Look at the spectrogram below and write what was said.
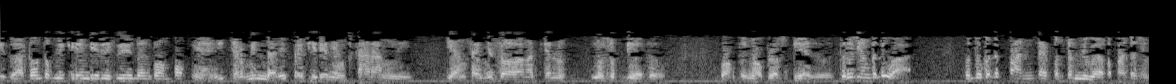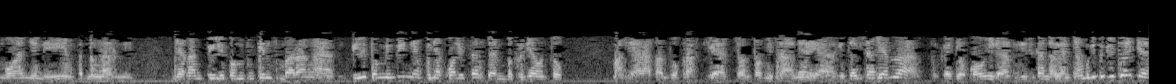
gitu? Atau untuk mikirin diri sendiri dan kelompoknya? Ini cermin dari presiden yang sekarang nih yang saya nyesel banget kan nusuk dia tuh waktu nyoblos dia tuh. Terus yang kedua untuk ke depan saya pesan juga kepada semuanya nih yang pendengar nih. Jangan pilih pemimpin sembarangan. Pilih pemimpin yang punya kualitas dan bekerja untuk masyarakat untuk rakyat. Contoh misalnya ya kita bisa lihat lah kayak Jokowi dan ini kan yang begitu-gitu aja.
